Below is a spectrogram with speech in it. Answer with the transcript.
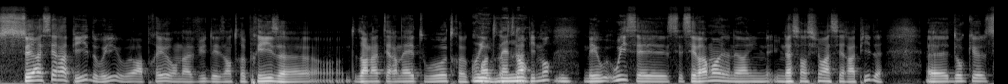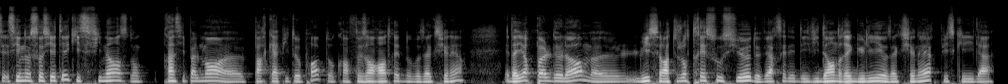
C'est assez rapide, oui. Après, on a vu des entreprises euh, dans l'Internet ou autres Oui, croître très rapidement. Mm. Mais oui, c'est vraiment une, une- une ascension assez rapide. Euh, donc, euh, c'est une société qui se finance donc, principalement euh, par capitaux propres, donc en faisant rentrer de nouveaux actionnaires. Et d'ailleurs, Paul Delorme, euh, lui, sera toujours très soucieux de verser des dividendes réguliers aux actionnaires, puisqu'il a,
